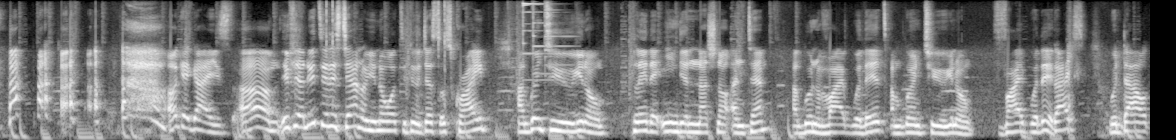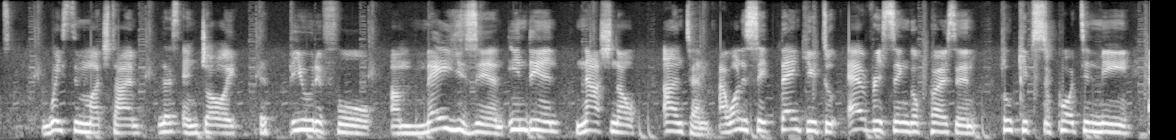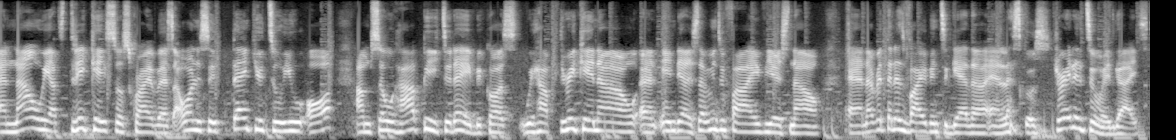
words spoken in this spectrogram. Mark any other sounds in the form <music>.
okay guys um if you're new to this channel you know what to do just subscribe i'm going to you know play the indian national anthem. I'm going to vibe with it. I'm going to you know vibe with it. Guys without wasting much time let's enjoy the beautiful amazing indian national anthem i want to say thank you to every single person who keeps supporting me. And now we have 3k subscribers. I want to say thank you to you all. I'm so happy today because we have 3k now and india is 75 years now. And everything is vibing together and let's go straight into it guys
